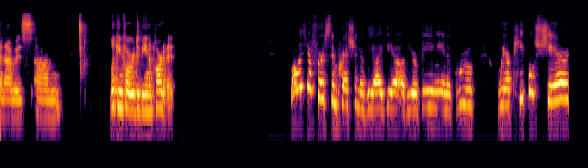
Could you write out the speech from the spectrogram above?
and I was um, looking forward to being a part of it. What was your first impression of the idea of your being in a group where people shared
